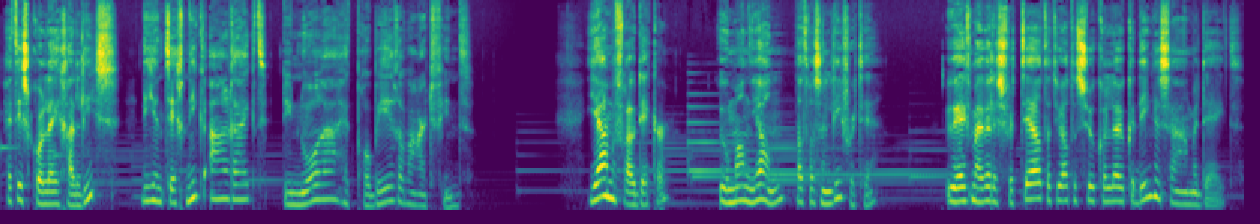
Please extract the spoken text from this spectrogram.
Het is collega Lies die een techniek aanreikt die Nora het proberen waard vindt. Ja, mevrouw Dekker, uw man Jan, dat was een lieverd, hè? U heeft mij wel eens verteld dat u altijd zulke leuke dingen samen deed.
